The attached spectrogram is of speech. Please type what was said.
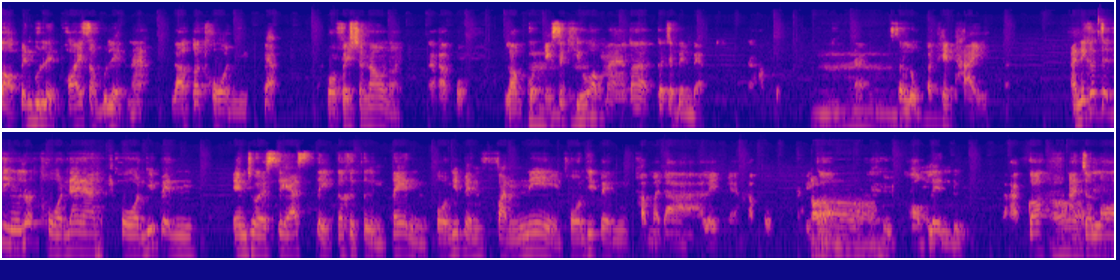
ตอบเป็น bullet point สอง bullet นะ แล้วก็โทนแบบ professional หน่อยนะครับผมลองกด execute ออกมาก็ก็จะเป็นแบบนี้นะครับอืมสรุปประเทศไทย อันนี้ก็จะจริงเลือกโทนได้นะ โทนที่เป็น enthusiastic ก็คือตื่นเต้น โทนที่เป็น funny โทนที่เป็นธรรมดาอะไรอย่างเงี้ยครับผม อันนี้ก็อ๋อลองเล่นดูนะครับก็อ๋อออาจจะล้อ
